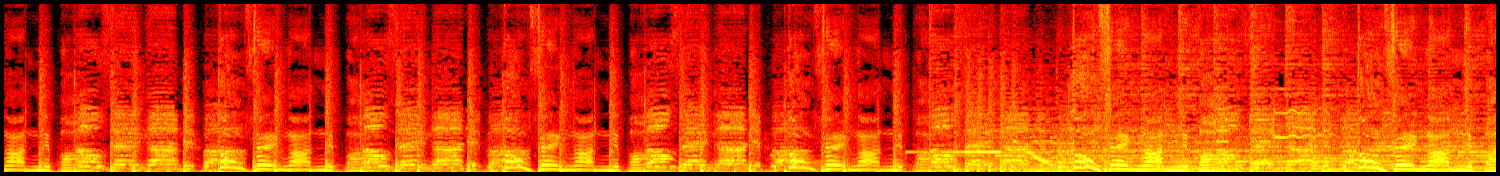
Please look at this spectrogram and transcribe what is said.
ငါနေပါတော့စင်ငါနေပါတော့စင်ငါနေပါတော့စင် 35နှစ်ပါ35နှစ်ပါ35နှစ်ပါ35နှစ်ပါ35နှစ်ပါ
